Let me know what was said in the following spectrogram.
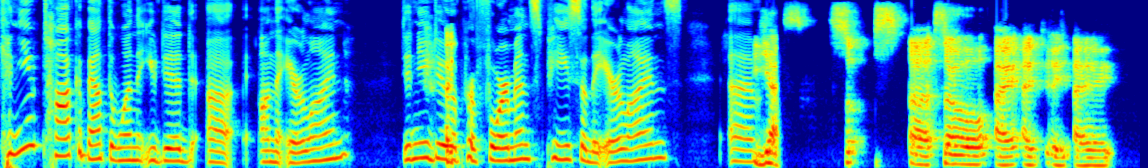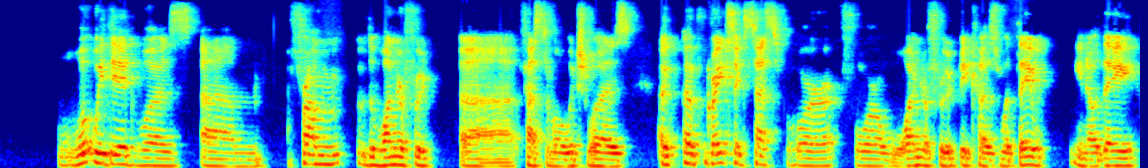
Can you talk about the one that you did uh, on the airline? Didn't you do a performance piece on the airlines? Um, yes. So, uh, so I, I, I, what we did was um, from the Wonderfruit uh, Festival, which was a, a, great success for for Wonderfruit because what they, you know, they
